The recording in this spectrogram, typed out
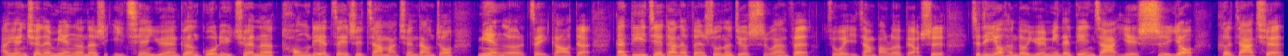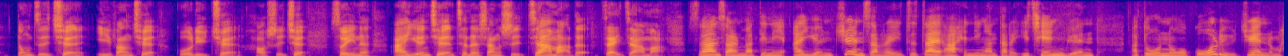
欧尼大南大嘛点你十亿元的经济收益啥？而元券的面额呢是一千元，跟国旅券呢同列这一次加码券当中面额最高的。但第一阶段的份数呢就十万份。作为一将保乐表示，这里有很多原密的店家也适用客家券、动资券、易放券、国旅券、好食券，所以呢，哀元券称得上是加码的再加码。三十马丁尼哀元券上的只在啊，很宁安达的一千元。啊，多诺国旅券嘛，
